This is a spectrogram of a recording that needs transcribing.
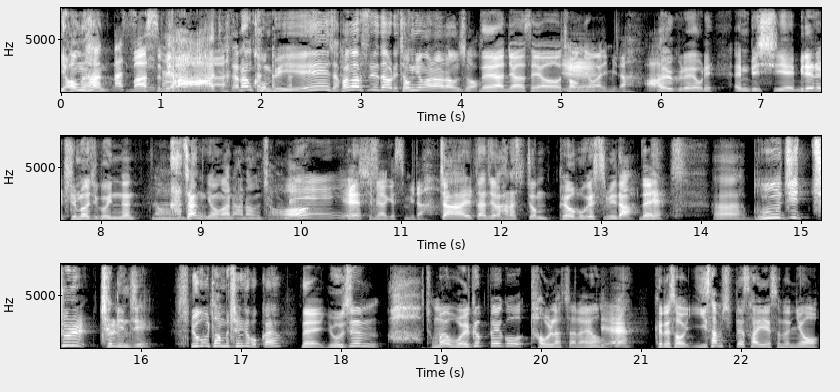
영한. 맞습니다. 맞습니다. 야, 대단한 콤비. 자, 반갑습니다. 우리 정영한 아나운서. 네 안녕하세요 예. 정영환입니다. 아유, 그래요. 우리 MBC의 미래를 짊어지고 있는 가장 영한 아나운서. 네. 예. 열심히 하겠습니다. 자, 일단 제가 하나씩 좀 배워 보겠습니다. 네. 예. 아, 무지출 챌린지. 요거부터 한번 챙겨 볼까요? 네 요즘 하, 정말 월급 빼고 다 올랐잖아요. 예. 그래서 20, 30대 사이에서는요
